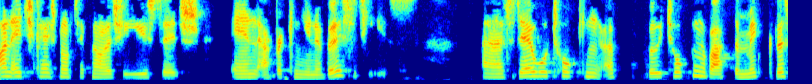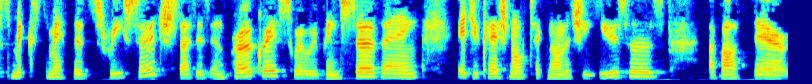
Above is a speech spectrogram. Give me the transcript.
on educational technology usage in African universities. Uh, today we're talking we're talking about the mix, this mixed methods research that is in progress, where we've been surveying educational technology users about their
